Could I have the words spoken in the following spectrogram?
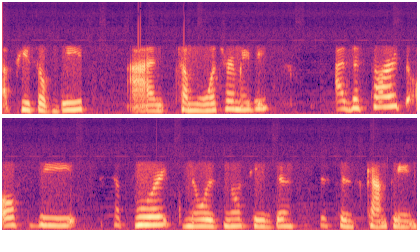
a piece of date, and some water maybe. At the start of the Support Knows No Safe Distance campaign,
